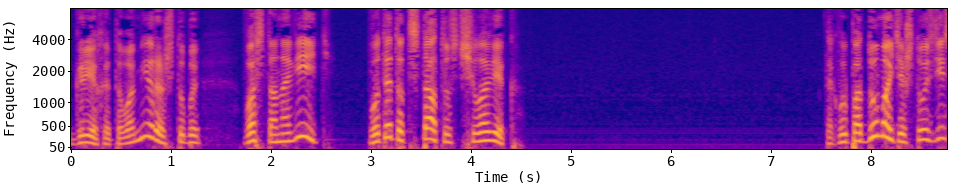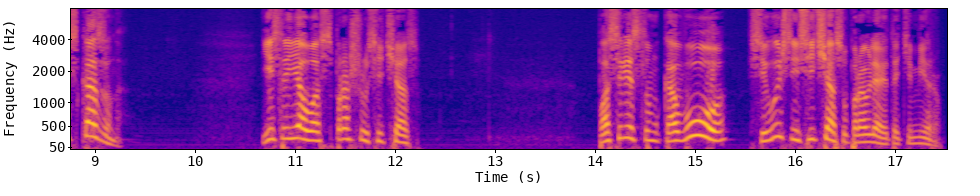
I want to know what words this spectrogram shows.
грех этого мира, чтобы восстановить вот этот статус человека. Так вы подумайте, что здесь сказано. Если я вас спрошу сейчас, посредством кого Всевышний сейчас управляет этим миром?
